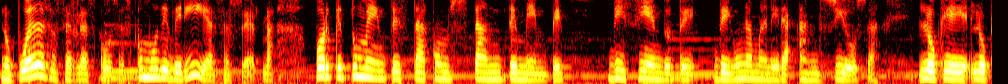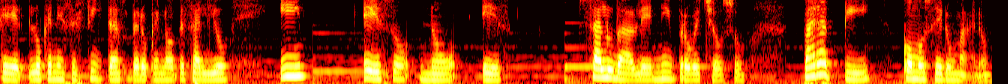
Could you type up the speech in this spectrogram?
No puedes hacer las cosas como deberías hacerla, porque tu mente está constantemente diciéndote de una manera ansiosa lo que, lo que, lo que necesitas, pero que no te salió. Y eso no es saludable ni provechoso para ti como ser humano.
